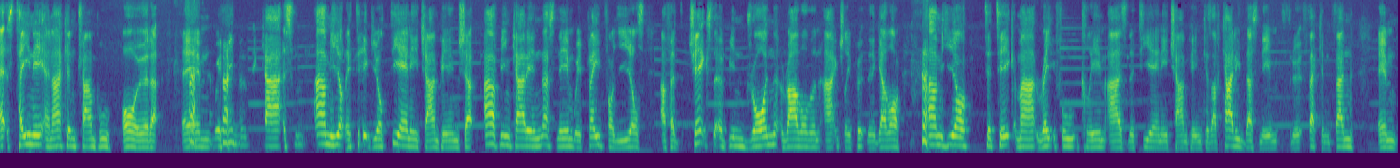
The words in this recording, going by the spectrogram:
It's tiny and I can trample all over it. Um, we feed the cats. I'm here to take your TNA championship. I've been carrying this name with pride for years. I've had checks that have been drawn rather than actually put together. I'm here to take my rightful claim as the TNA champion because I've carried this name through thick and thin. Um,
